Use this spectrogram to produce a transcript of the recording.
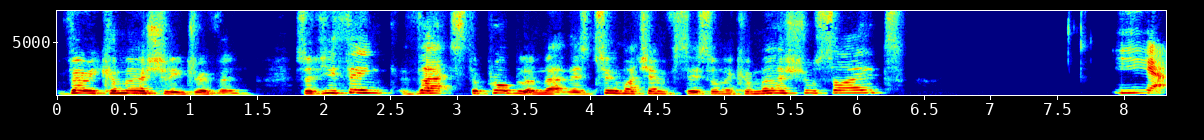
very commercially driven. So do you think that's the problem that there's too much emphasis on the commercial side? Yeah,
